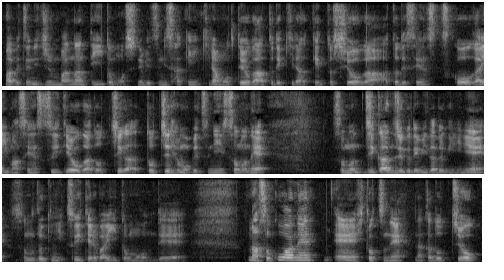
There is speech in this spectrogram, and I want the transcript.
まあ別に順番なんていいと思うしね、別に先にキラ持ってようが、後でキラゲットしようが、後でセンスつこうが、今センスついてようが、どっちが、どっちでも別にそのね、その時間軸で見た時にね、その時についてればいいと思うんで、まあそこはね、えー、一つね、なんかどっちを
